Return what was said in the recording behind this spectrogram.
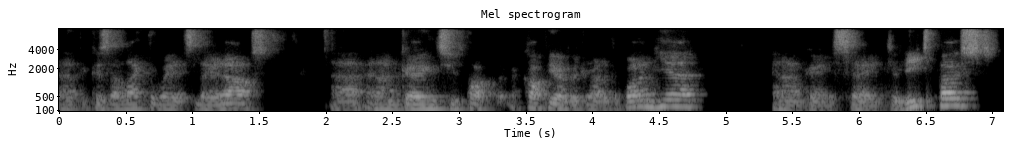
uh, because I like the way it's laid out. Uh, and I'm going to pop a copy of it right at the bottom here. And I'm going to say delete post.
